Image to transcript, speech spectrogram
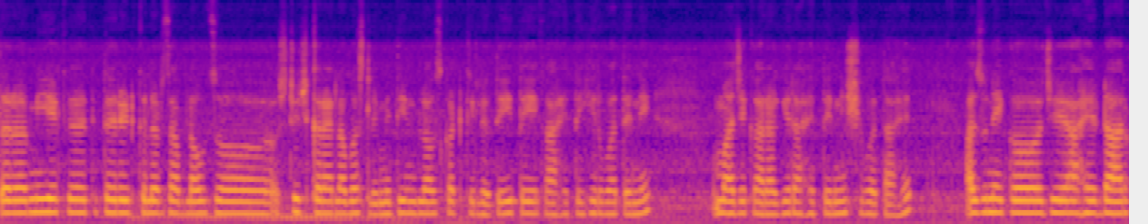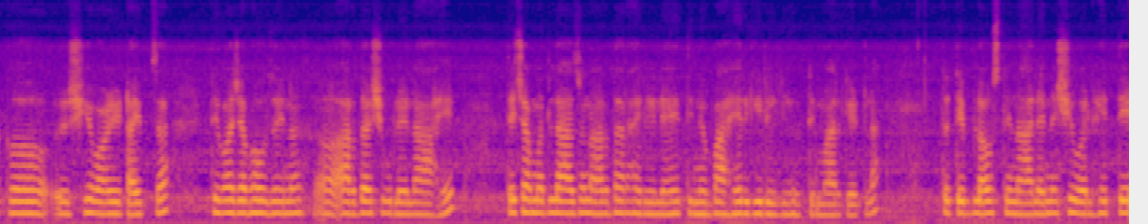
तर मी एक तिथे रेड कलरचा ब्लाऊज स्टिच करायला बसले. मी तीन ब्लाऊज कट केले होते. इथे एक आहे ते हिरवा त्यांनी माझे कारागीर आहेत त्यांनी शिवत आहेत. अजून एक जे आहे डार्क शेवाळी टाईपचा ते माझ्या भाऊजाईनं अर्धा शिवलेला आहे. त्याच्यामधला अजून अर्धा राहिलेला आहे तिने बाहेर गेलेली होती मार्केटला. तर ते ब्लाऊज तिनं आल्यानं शिवल. हे ते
